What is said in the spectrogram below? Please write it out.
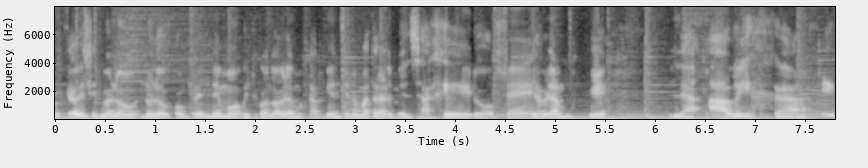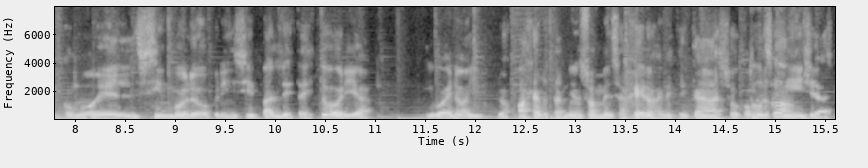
porque a veces no lo, no lo comprendemos, ¿viste? Cuando hablamos también de no matar al mensajero, Sí. y hablamos que la abeja es como el símbolo principal de esta historia, y bueno, y los pájaros también son mensajeros en este caso, como ¿Turco? semillas.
